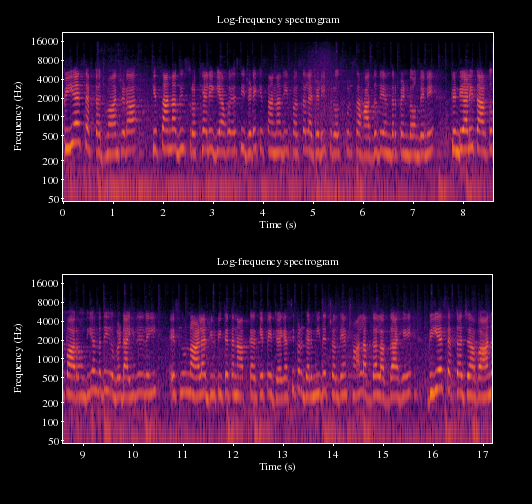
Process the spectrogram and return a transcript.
ਬੀਐਸਐਫ ਦਾ ਜਵਾਨ ਜਿਹੜਾ ਕਿਸਾਨਾਂ ਦੀ ਸੁਰੱਖਿਆ ਲਈ ਗਿਆ ਹੋਇਆ ਸੀ, ਜਿਹੜੇ ਕਿਸਾਨਾਂ ਦੀ ਫਸਲ ਹੈ ਜਿਹੜੀ ਫਿਰੋਜ਼ਪੁਰ ਸਰਹੱਦ ਦੇ ਅੰਦਰ ਪਿੰਡ ਆਉਂਦੇ ਨੇ, ਕੰਡਿਆਲੀ ਤਾਰ ਤੋਂ ਪਾਰ ਆਉਂਦੀ ਹੈ, ਉਹਨਾਂ ਦੀ ਵਡਾਈ ਦੇ ਲਈ ਇਸ ਨੂੰ ਨਾਲ ਡਿਊਟੀ ਤੇ ਤੈਨਾਤ ਕਰਕੇ ਭੇਜਿਆ ਗਿਆ ਸੀ, ਪਰ ਗਰਮੀ ਦੇ ਚਲਦਿਆਂ ਛਾਂ ਲੱਭਦਾ ਲੱਭਦਾ ਇਹ ਬੀਐਸਐਫ ਦਾ ਜਵਾਨ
